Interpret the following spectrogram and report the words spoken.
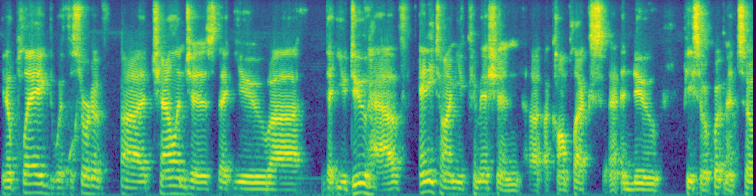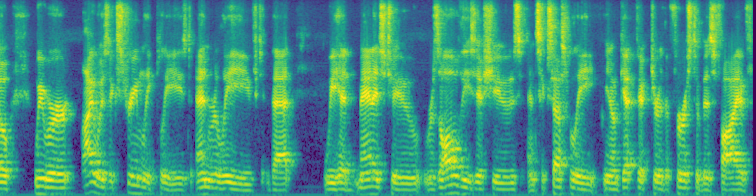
you know, plagued with the sort of uh, challenges that you uh, that you do have anytime you commission a, a complex and new piece of equipment. So we were, I was extremely pleased and relieved that we had managed to resolve these issues and successfully, you know, get Victor the first of his five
